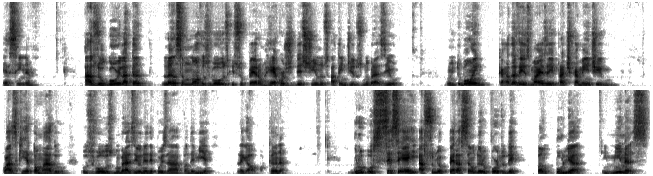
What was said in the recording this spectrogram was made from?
é assim, né? Azul, Gol e Latam lançam novos voos e superam recordes de destinos atendidos no Brasil. Muito bom, hein? Cada vez mais aí praticamente quase que retomado os voos no Brasil, né, depois da pandemia. Legal, bacana. Grupo CCR assume operação do aeroporto de Pampulha, em Minas.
